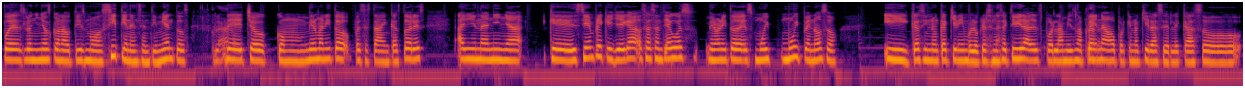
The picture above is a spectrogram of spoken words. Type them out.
pues los niños con autismo sí tienen sentimientos. Claro. De hecho, con mi hermanito pues está en Castores, hay una niña que siempre que llega, o sea, Santiago es, mi hermanito es muy, muy penoso y casi nunca quiere involucrarse en las actividades por la misma Claro. pena o porque no quiere hacerle caso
